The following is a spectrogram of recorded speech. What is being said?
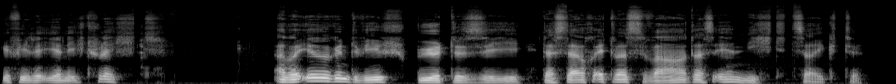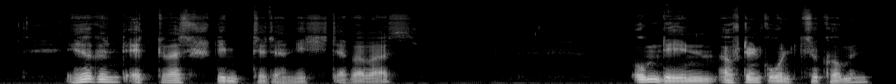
gefiel er ihr nicht schlecht. Aber irgendwie spürte sie, dass da auch etwas war, das er nicht zeigte. Irgendetwas stimmte da nicht, aber was? Um dem auf den Grund zu kommen,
